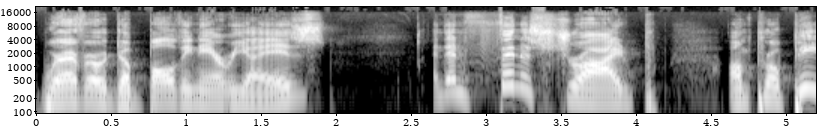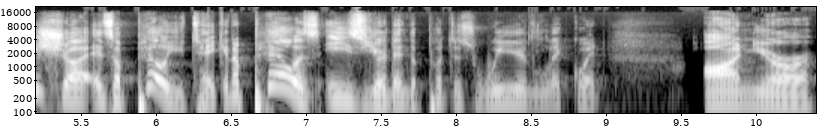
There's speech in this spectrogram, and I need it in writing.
wherever the balding area is. And then Finastride on um, Propecia is a pill you take. And a pill is easier than to put this weird liquid on your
